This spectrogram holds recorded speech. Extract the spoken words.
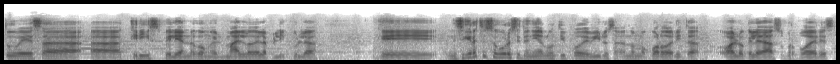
tú ves a, Chris peleando con el malo de la película que ni siquiera estoy seguro si tenía algún tipo de virus, no me acuerdo ahorita, o algo que le da superpoderes,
